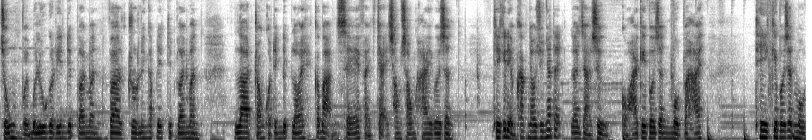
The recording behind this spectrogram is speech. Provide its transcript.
chung với Blue Green Deployment và Rolling Update Deployment là trong quá trình deploy, các bạn sẽ phải chạy song song hai version. Thì cái điểm khác nhau duy nhất ấy là giả sử có hai cái version 1 và 2 thì cái version 1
